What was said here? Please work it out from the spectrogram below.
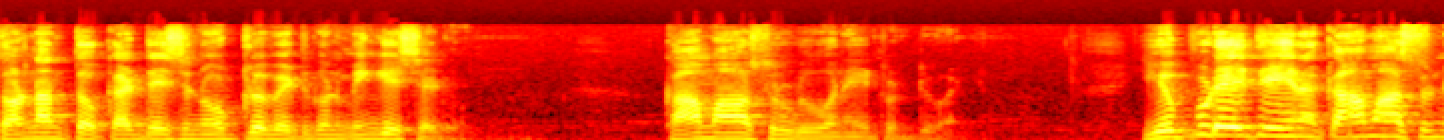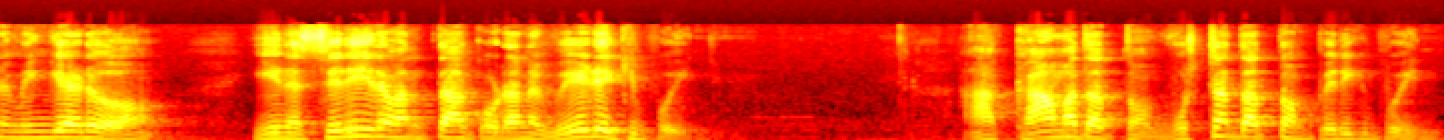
తొండంతో కట్టేసి నోట్లో పెట్టుకొని మింగేశాడు. కామాసురుడు అనేటువంటి వాడిని ఎప్పుడైతే ఈయన కామాసురుని మింగాడో ఈయన శరీరం అంతా కూడా వేడెక్కిపోయింది. ఆ కామతత్వం ఉష్ణతత్వం పెరిగిపోయింది.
